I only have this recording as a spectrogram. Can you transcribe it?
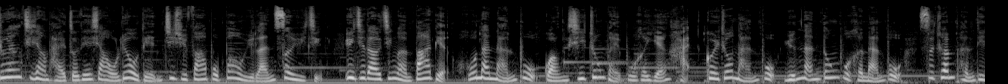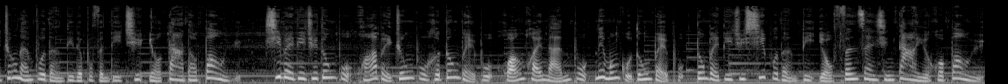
中央气象台昨天下午六点继续发布暴雨蓝色预警，预计到今晚八点，湖南南部、广西中北部和沿海、贵州南部、云南东部和南部、四川盆地中南部等地的部分地区有大到暴雨；西北地区东部、华北中部和东北部、黄淮南部、内蒙古东北部、东北地区西部等地有分散性大雨或暴雨。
